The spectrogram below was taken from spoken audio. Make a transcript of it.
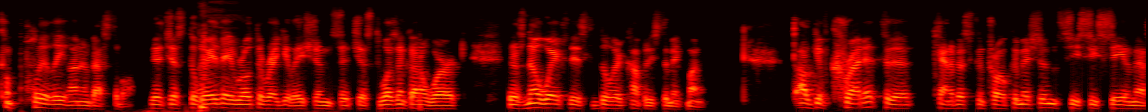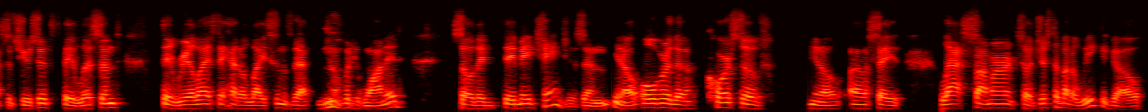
completely uninvestable. It's just the way they wrote the regulations. It just wasn't going to work. There's no way for these delivery companies to make money. I'll give credit to the Cannabis Control Commission, CCC, in Massachusetts. They listened. They realized they had a license that nobody wanted, so they they made changes. And you know, over the course of you know, I would say last summer until just about a week ago,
